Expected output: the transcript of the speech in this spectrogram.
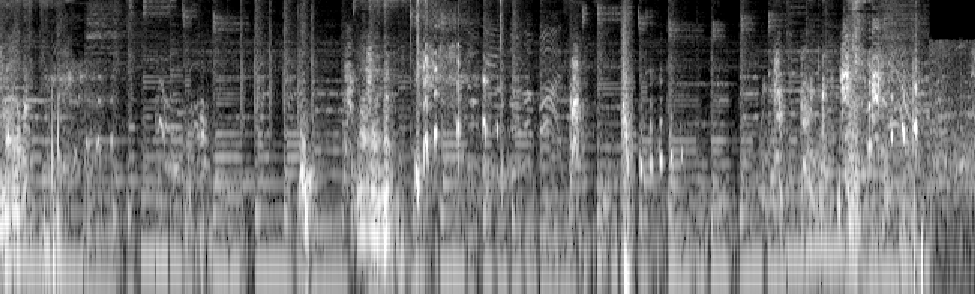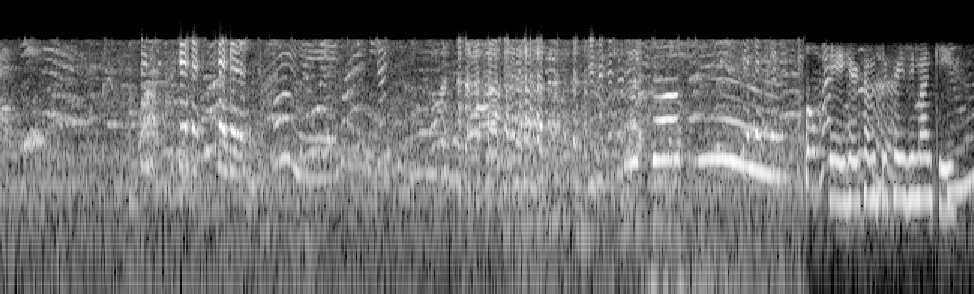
Okay, here comes the crazy monkey.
